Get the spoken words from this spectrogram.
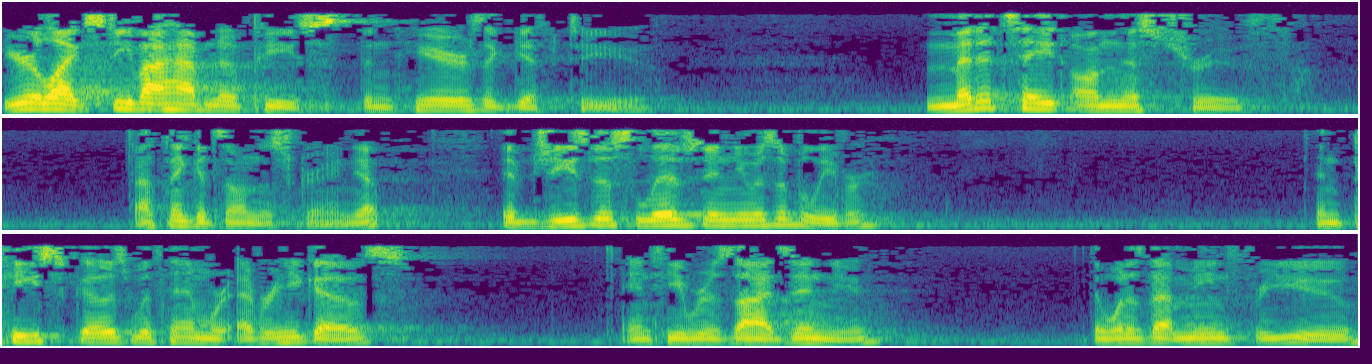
You're like, Steve, I have no peace. Then here's a gift to you. Meditate on this truth. I think it's on the screen. Yep. If Jesus lives in you as a believer, and peace goes with him wherever he goes, and he resides in you, then what does that mean for you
